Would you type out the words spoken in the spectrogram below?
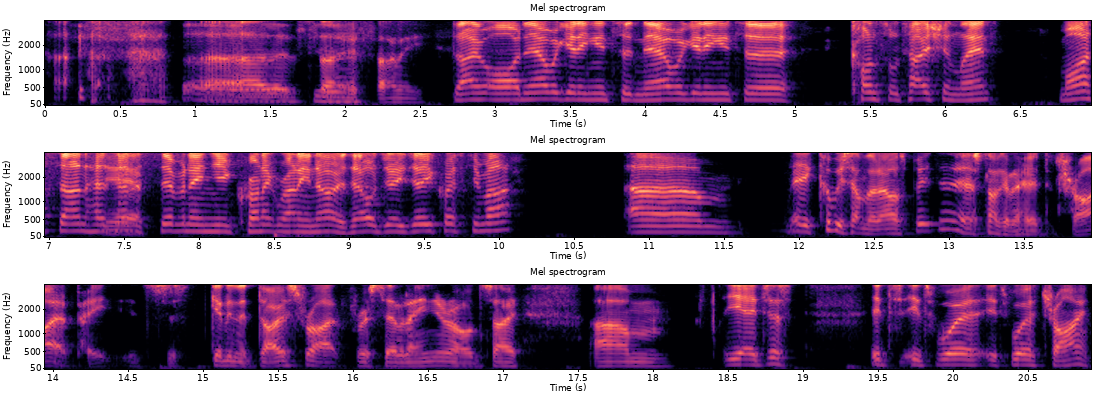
oh, that's so funny. Don't, oh, now we're getting into now we're getting into consultation land. My son has had a 17 year chronic runny nose. LGG question mark. Um, it could be something else, but it's not going to hurt to try it, Pete. It's just getting the dose right for a 17 year old. So, um, yeah, just it's it's worth it's worth trying.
